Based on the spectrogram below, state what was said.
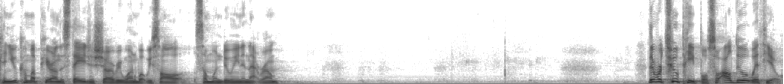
can you come up here on the stage and show everyone what we saw someone doing in that room? There were two people, so I'll do it with you.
